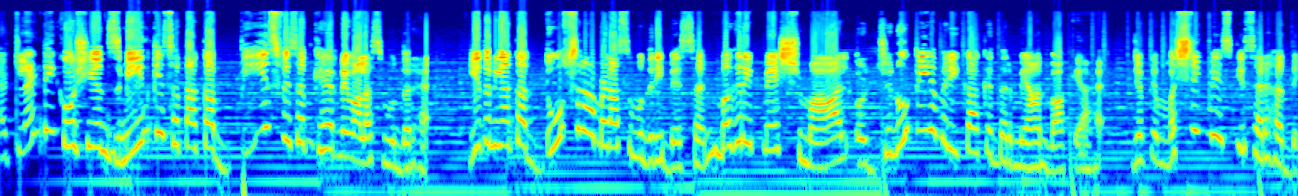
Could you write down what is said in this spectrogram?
अटलांटिक ओशियन ज़मीन की सतह का 20 फ़ीसद घेरने वाला समुद्र है। ये दुनिया का दूसरा बड़ा समुद्री बेसन मगरब में शुमाल और जनूबी अमेरिका के दरमियान वाक़ है, जबकि मशरक में इसकी सरहदें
